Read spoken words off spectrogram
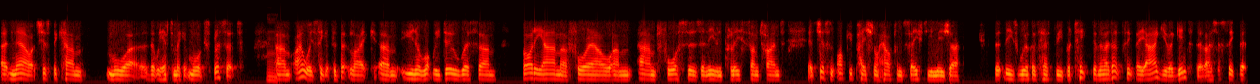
uh, now it's just become more that we have to make it more explicit. Mm. Um, I always think it's a bit like, um, you know, what we do with um, body armour for our um, armed forces and even police sometimes. It's just an occupational health and safety measure that these workers have to be protected. And I don't think they argue against it. I just think that's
